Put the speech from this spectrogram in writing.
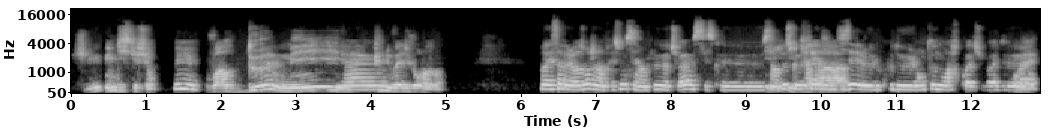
j'ai eu une discussion. Mhm. Voire deux, mais Ouais. plus de nouvelles du jour au lendemain. Ouais, ça malheureusement j'ai l'impression c'est un peu, tu vois, c'est ce que c'est un peu ce que Fred il disait le, le coup de l'entonnoir quoi, tu vois. De, Ouais.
